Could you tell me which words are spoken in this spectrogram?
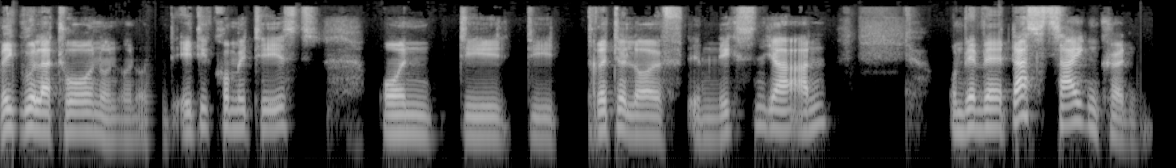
Regulatoren und, und, und Ethikkomitees. Und die, die dritte läuft im nächsten Jahr an. Und wenn wir das zeigen können,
